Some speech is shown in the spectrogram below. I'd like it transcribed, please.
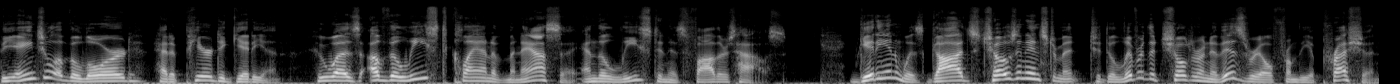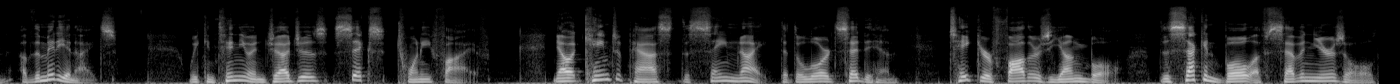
The angel of the Lord had appeared to Gideon, who was of the least clan of Manasseh and the least in his father's house. Gideon was God's chosen instrument to deliver the children of Israel from the oppression of the Midianites. We continue in Judges 6:25. Now it came to pass the same night that the Lord said to him, Take your father's young bull, the second bull of seven years old,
